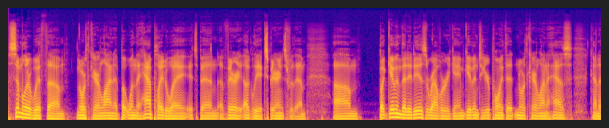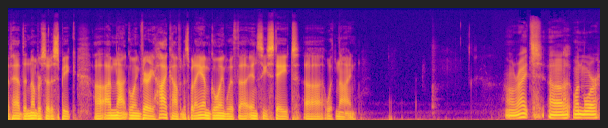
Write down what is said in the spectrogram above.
similar with um, North Carolina, but when they have played away, it's been a very ugly experience for them. Um, but given that it is a rivalry game, given to your point that North Carolina has kind of had the number, so to speak, uh, I'm not going very high confidence, but I am going with uh, NC State uh, with nine. All right. Uh, one more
